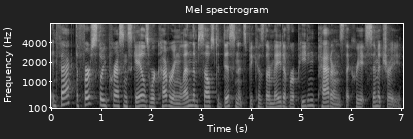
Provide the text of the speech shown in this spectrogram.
In fact, the first three pressing scales we're covering lend themselves to dissonance because they're made of repeating patterns that create symmetry.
